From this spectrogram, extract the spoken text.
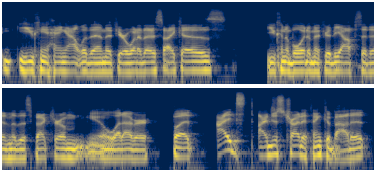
You can hang out with them if you're one of those psychos. You can avoid them if you're the opposite end of the spectrum, you know, whatever. But I, I just try to think about it.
